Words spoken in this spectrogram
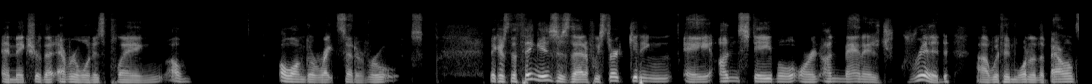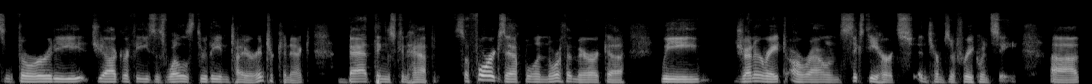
and make sure that everyone is playing uh, along the right set of rules. Because the thing is, is that if we start getting a unstable or an unmanaged grid uh, within one of the balancing authority geographies, as well as through the entire interconnect, bad things can happen. So for example, in North America, we generate around 60 hertz in terms of frequency. Uh,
